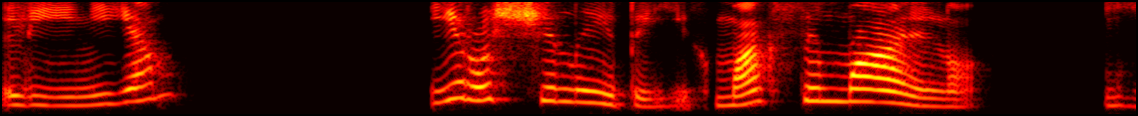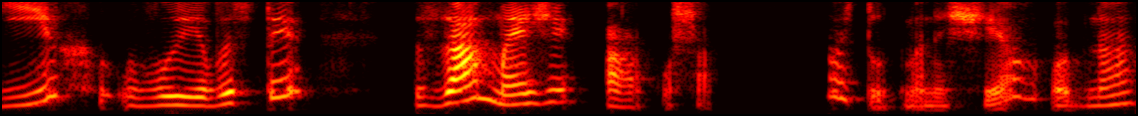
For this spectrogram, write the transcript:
лініям і розчинити їх, максимально їх вивести за межі аркуша. Ось тут в мене ще одна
